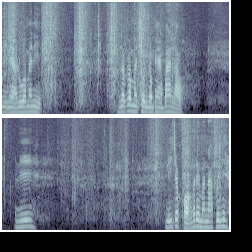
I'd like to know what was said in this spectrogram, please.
นี่แนวรั้วไหมนี่ แล้วก็มาชนกำแพงบ้านเราอันนี้ นี่เจ้าของก็ได้มานับไว้เนี่ย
